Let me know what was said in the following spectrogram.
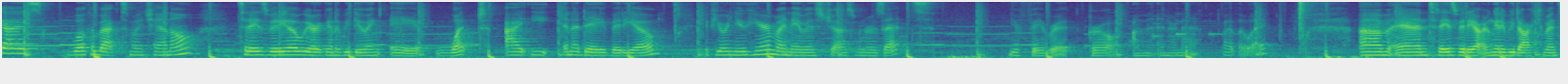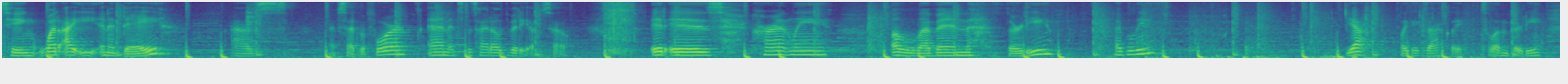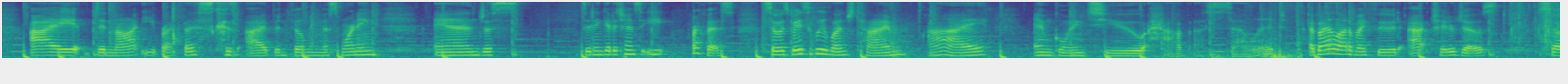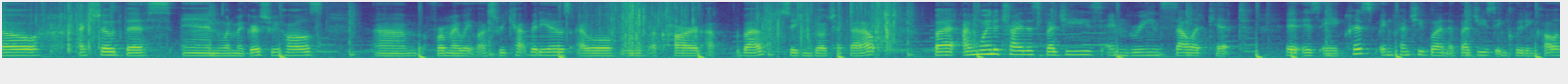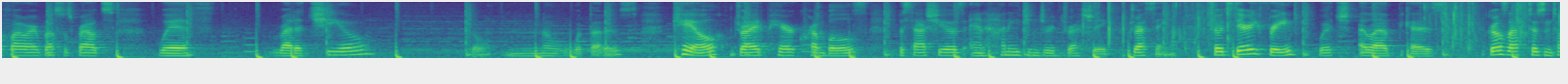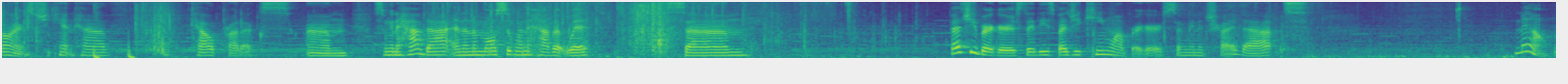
guys, welcome back to my channel. Today's video we are going to be doing a what I eat in a day video. If you're new here, my name is Jasmine Rosette, your favorite girl on the internet, by the way. Um, and today's video I'm going to be documenting what I eat in a day, as I've said before, and it's the title of the video. So it is currently 11.30, I believe. Yeah, like exactly, it's 11.30. I did not eat breakfast because I've been filming this morning and just didn't get a chance to eat breakfast. So it's basically lunchtime. I am going to have a salad. I buy a lot of my food at Trader Joe's. So I showed this in one of my grocery hauls um, for my weight loss recap videos. I will leave a card up above so you can go check that out. But I'm going to try this veggies and greens salad kit. It is a crisp and crunchy blend of veggies including cauliflower, Brussels sprouts with radicchio, don't know what that is, kale, dried pear crumbles, pistachios, and honey ginger dressing. dressing. So it's dairy free, which I love because the girl's lactose intolerant, so she can't have cow products. Um, so I'm gonna have that, and then I'm also gonna have it with some veggie burgers. They're these veggie quinoa burgers. So I'm gonna try that now.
